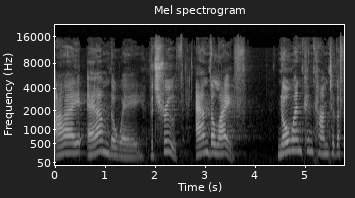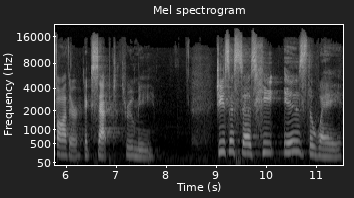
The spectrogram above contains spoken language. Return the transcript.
I am the way, the truth, and the life. No one can come to the Father except through me. Jesus says he is the way,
